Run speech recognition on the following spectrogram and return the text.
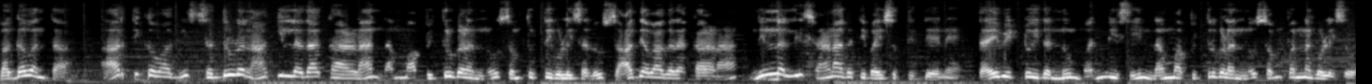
ಭಗವಂತ ಆರ್ಥಿಕವಾಗಿ ಸದೃಢನಾಗಿಲ್ಲದ ಕಾರಣ ನಮ್ಮ ಪಿತೃಗಳನ್ನು ಸಂತೃಪ್ತಿಗೊಳಿಸಲು ಸಾಧ್ಯವಾಗದ ಕಾರಣ ನಿನ್ನಲ್ಲಿ ಶರಣಾಗತಿ ಬಯಸುತ್ತಿದ್ದೇನೆ. ದಯವಿಟ್ಟು ಇದನ್ನು ಮನ್ನಿಸಿ ನಮ್ಮ ಪಿತೃಗಳನ್ನು ಸಂಪನ್ನಗೊಳಿಸು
